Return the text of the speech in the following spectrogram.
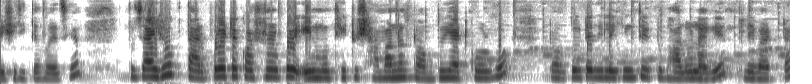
বেশি দিতে হয়েছে। তো যাই হোক, তারপরে এটা কষানোর পর এর মধ্যে একটু সামান্য টক দই অ্যাড করব। টক দইটা দিলে কিন্তু একটু ভালো লাগে ফ্লেভারটা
